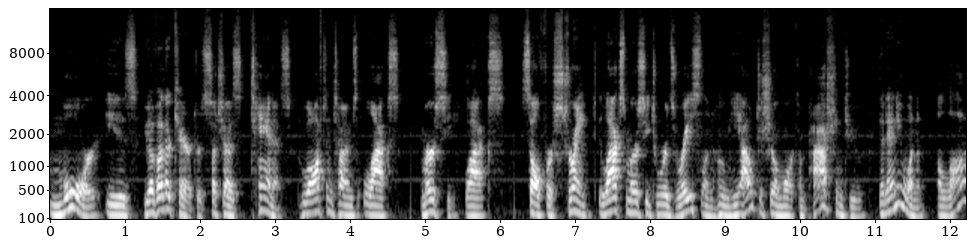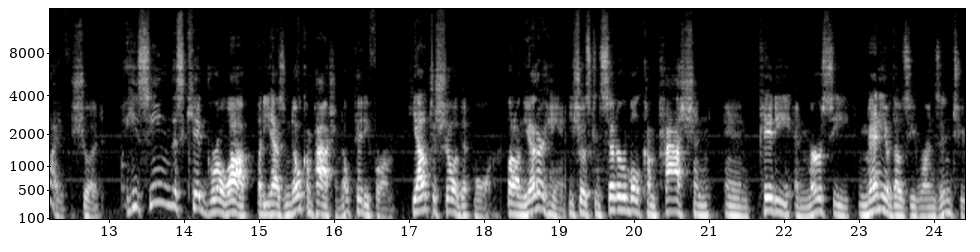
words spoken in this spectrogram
more is you have other characters such as Tanis, who oftentimes lacks mercy, lacks self restraint. He lacks mercy towards Raistlin, whom he ought to show more compassion to than anyone alive should. He's seen this kid grow up, but he has no compassion, no pity for him. He ought to show a bit more. But on the other hand, he shows considerable compassion and pity and mercy, many of those he runs into.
